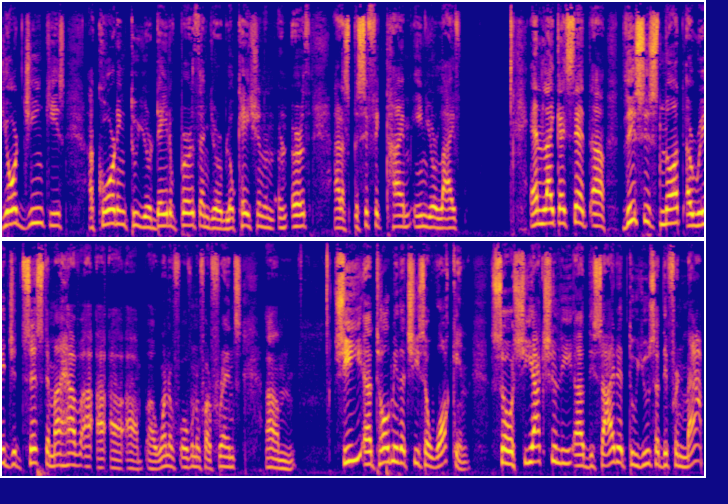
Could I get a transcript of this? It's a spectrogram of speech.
your gene keys according to your date of birth and your location on, on earth at a specific time in your life. And like I said, uh, this is not a rigid system. I have a, a, a, one of one of our friends. Um, she uh, told me that she's a walk-in. So she actually uh, decided to use a different map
